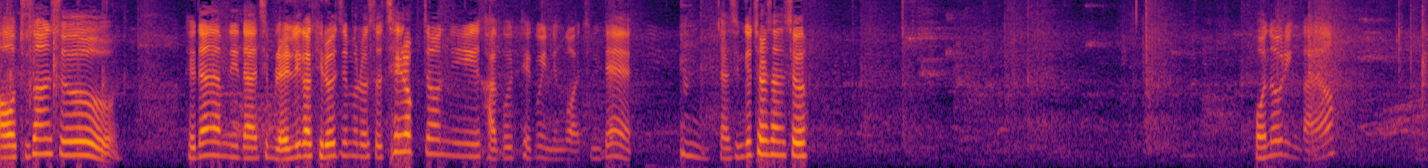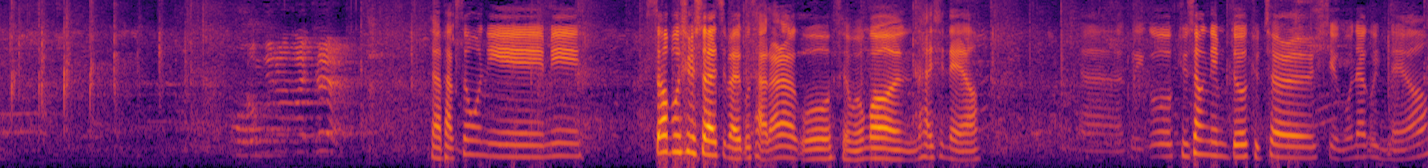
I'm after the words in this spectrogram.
어, 두 선수 대단합니다. 지금 랠리가 길어짐으로써 체력전이 가고 되고 있는 것 같은데, 자 진교철 선수 원홀인가요? 자 박성호님이 서브 실수하지 말고 잘하라고 응원하시네요. 자 그리고 규성님도 규철 씨 응원하고 있네요.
